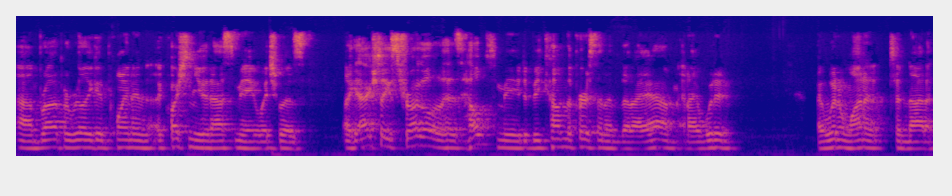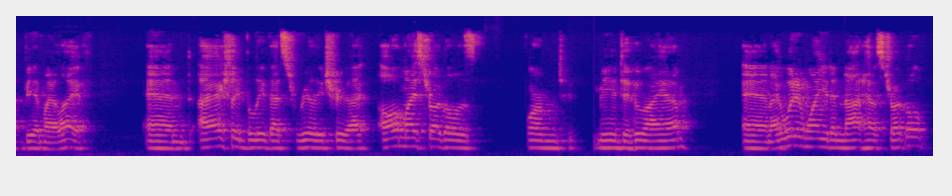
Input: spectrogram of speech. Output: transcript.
um, brought up a really good point in a question you had asked me, which was like actually struggle has helped me to become the person that I am, and I wouldn't I wouldn't want it to not be in my life. And I actually believe that's really true. I, all my struggle has formed me into who I am. And I wouldn't want you to not have struggle,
